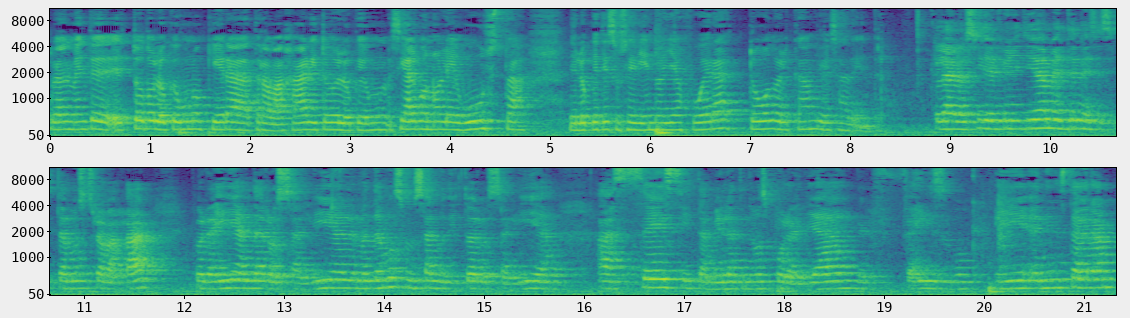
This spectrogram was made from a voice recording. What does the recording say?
Realmente eh, todo lo que uno quiera trabajar y todo lo que uno, si algo no le gusta de lo que esté sucediendo allá afuera, todo el cambio es adentro. Claro, sí, definitivamente necesitamos trabajar. Por ahí anda Rosalía, le mandamos un saludito a Rosalía, a Ceci también la tenemos por allá en el Facebook y en Instagram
